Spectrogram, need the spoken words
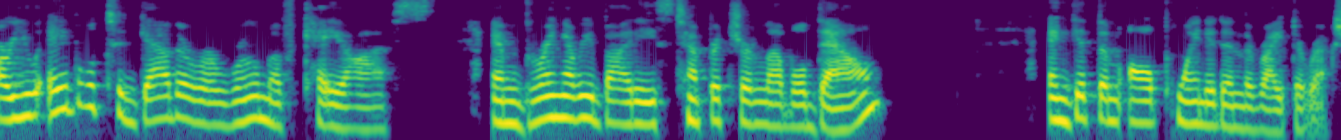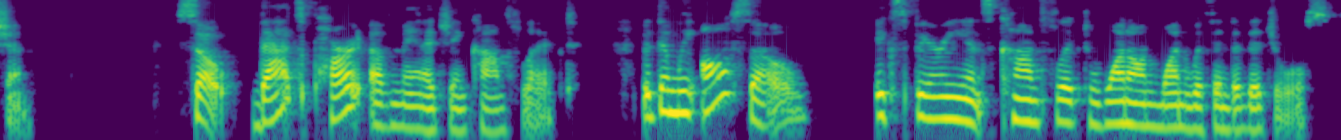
Are you able to gather a room of chaos and bring everybody's temperature level down and get them all pointed in the right direction? So that's part of managing conflict. But then we also experience conflict one on one with individuals.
